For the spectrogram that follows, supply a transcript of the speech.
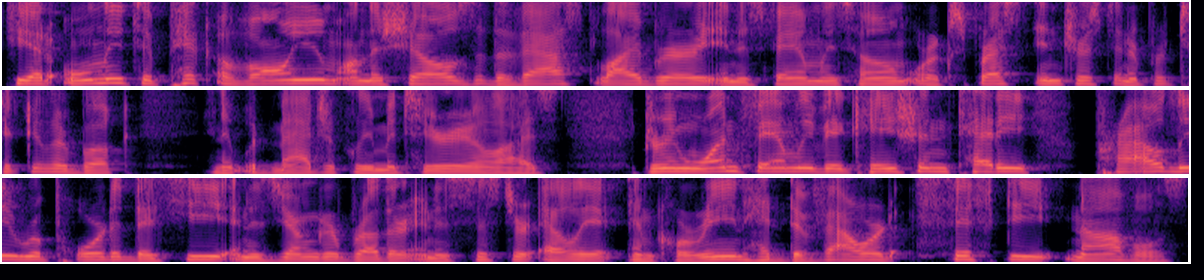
He had only to pick a volume on the shelves of the vast library in his family's home or express interest in a particular book, and it would magically materialize. During one family vacation, Teddy proudly reported that he and his younger brother and his sister Elliott and Corinne had devoured 50 novels.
